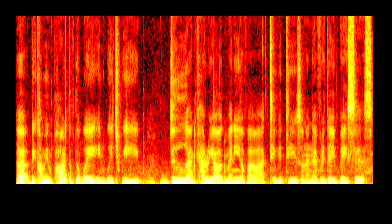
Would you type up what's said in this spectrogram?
uh, becoming part of the way in which we do and carry out many of our activities on an everyday basis,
